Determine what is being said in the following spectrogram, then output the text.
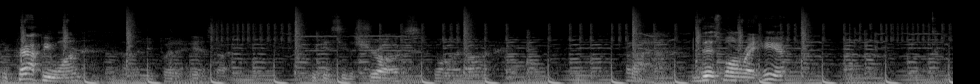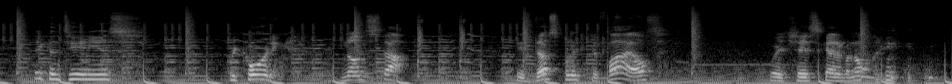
the crappy one. Now, let me put it here so we can see the shrugs going on. Uh, this one right here, it continues recording non-stop. It does split the files, which is kind of annoying.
